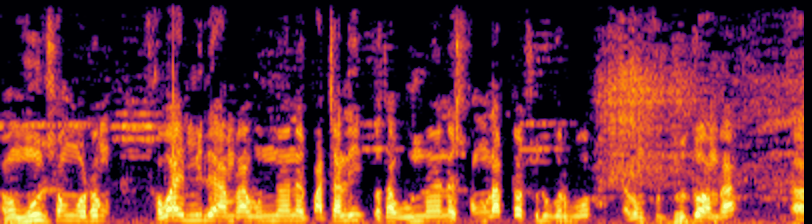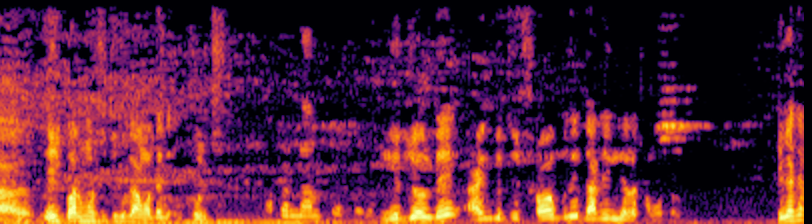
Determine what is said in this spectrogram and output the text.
এবং মূল সংগঠন সবাই মিলে আমরা উন্নয়নের পাঁচালি তথা উন্নয়নের সংলাপটাও শুরু করব এবং খুব দ্রুত আমরা এই কর্মসূচিগুলো আমাদের চলছে আপনার নাম কি? নির্জল দে আইনজ্যোতির সভাপতি দার্জিলিং জেলা সমতল। ঠিক আছে?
